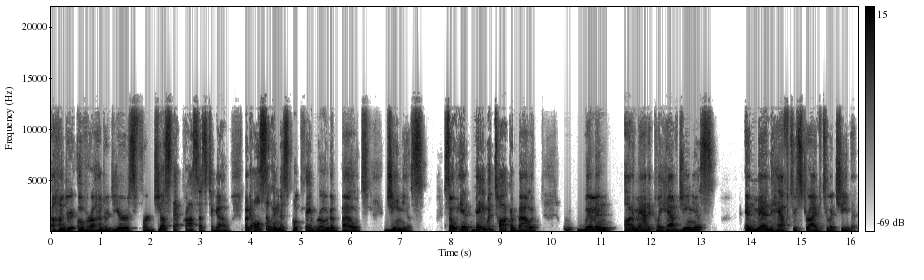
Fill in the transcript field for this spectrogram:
a hundred over a hundred years for just that process to go. But also in this book they wrote about genius. So in, they would talk about women automatically have genius and men have to strive to achieve it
